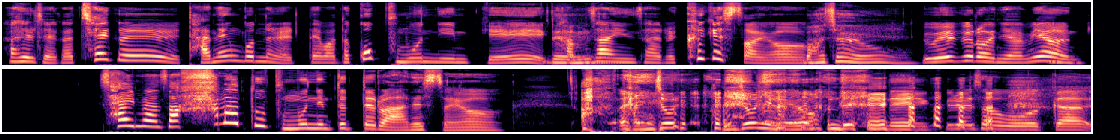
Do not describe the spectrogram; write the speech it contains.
사실 제가 책을 단행본을 낼 때마다 꼭 부모님께 네. 감사 인사를 크게 써요. 맞아요. 왜 그러냐면 음. 살면서 하나도 부모님 뜻대로 안 했어요. 반전 반전이네요. 네. 네, 그래서 뭐, 그니까,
